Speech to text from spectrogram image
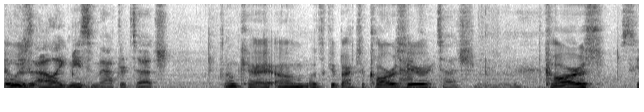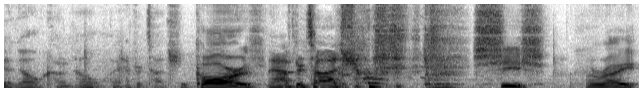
it was I like me some aftertouch. okay. Um, let's get back to cars here. Aftertouch. Cars, get no, no aftertouch. cars. Aftertouch. Sheesh. All right.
